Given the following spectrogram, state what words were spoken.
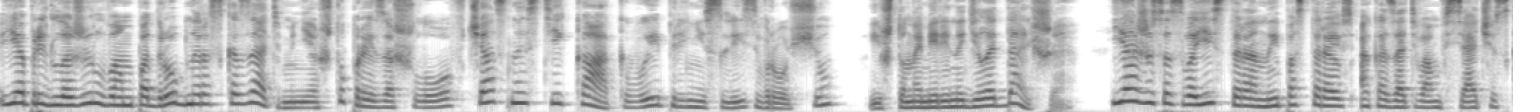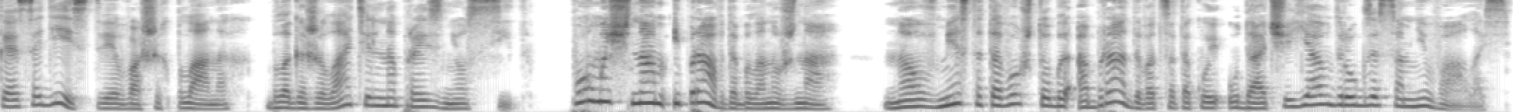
«Я предложил вам подробно рассказать мне, что произошло, в частности, как вы принеслись в рощу и что намерены делать дальше. Я же со своей стороны постараюсь оказать вам всяческое содействие в ваших планах», – благожелательно произнес Сид. Помощь нам и правда была нужна, но вместо того, чтобы обрадоваться такой удаче, я вдруг засомневалась.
